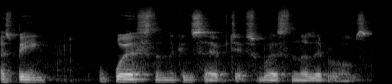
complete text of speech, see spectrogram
as being worse than the Conservatives, worse than the Liberals,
